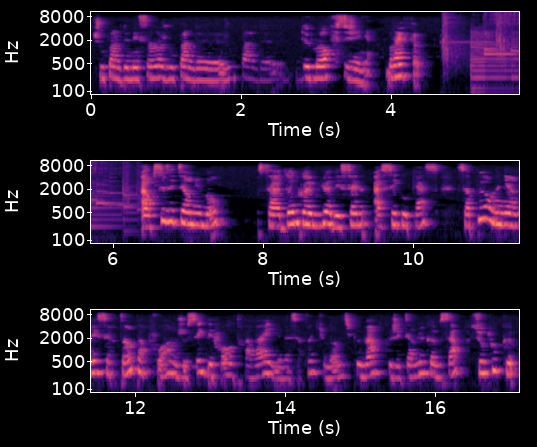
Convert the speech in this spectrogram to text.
Je vous parle de mes seins, je vous parle de, je vous parle de, morph, c'est génial. Bref. Alors ces éternuements, ça donne quand même lieu à des scènes assez cocasses. Ça peut en énerver certains parfois. Je sais que des fois au travail, il y en a certains qui en ont un petit peu marre que j'éternue comme ça. Surtout que,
